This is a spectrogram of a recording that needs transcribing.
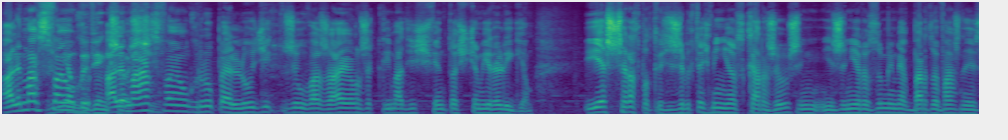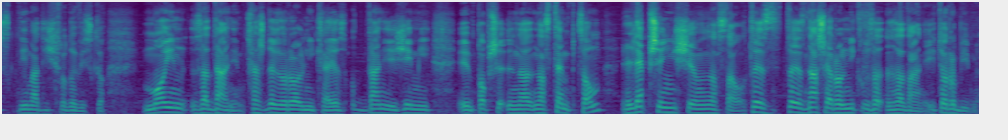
Ale ma swoją, miałby gru- ale ma większości. swoją grupę ludzi, którzy uważają, że klimat jest świętością i religią. I jeszcze raz podkreślę, żeby ktoś mnie nie oskarżył, że, że nie rozumiem, jak bardzo ważny jest klimat i środowisko. Moim zadaniem każdego rolnika jest oddanie ziemi y, poprze- na, następcom lepsze niż się nastało. To jest, to jest nasze rolników za, zadanie i to robimy.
